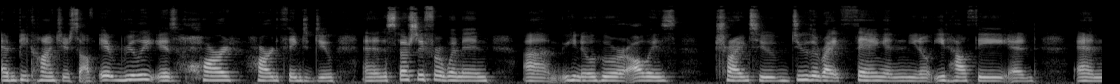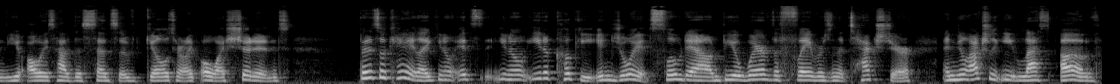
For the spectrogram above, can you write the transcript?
and be kind to yourself. It really is hard hard thing to do. And especially for women um, you know who are always trying to do the right thing and you know eat healthy and and you always have this sense of guilt or like oh i shouldn't but it's okay. Like, you know, it's, you know, eat a cookie, enjoy it, slow down, be aware of the flavors and the texture, and you'll actually eat less of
